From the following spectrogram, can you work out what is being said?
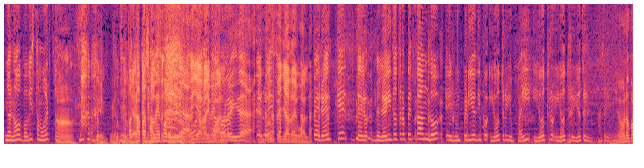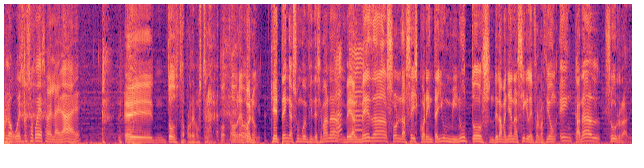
No, no, Bobby está muerto. Ah, bien. ha pasado mejor vida. Entonces ya da igual. Vida. entonces ya da igual. Pero es que lo, me lo he ido tropezando en un periódico y otro y un país y otro y otro y otro. Madre mía. Pero bueno, por los huesos se puede saber la edad, ¿eh? Eh, todo está por demostrar. Pobre bueno, que tengas un buen fin de semana. Ve Almeda, son las 6.41 minutos de la mañana. Sigue la información en Canal Sur Radio.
